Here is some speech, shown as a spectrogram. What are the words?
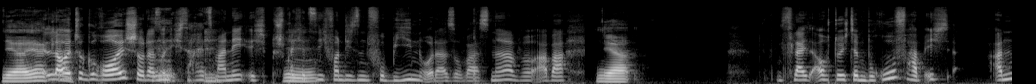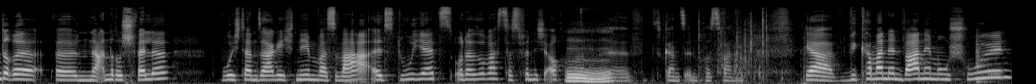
Ja, ja, laute Geräusche oder so. Ich sage jetzt mal, nee, ich spreche jetzt nicht von diesen Phobien oder sowas, ne? Aber Ja, vielleicht auch durch den Beruf habe ich andere, äh, eine andere Schwelle, wo ich dann sage, ich nehme was wahr als du jetzt oder sowas. Das finde ich auch immer, Mhm. äh, ganz interessant. Ja, wie kann man denn Wahrnehmung schulen?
